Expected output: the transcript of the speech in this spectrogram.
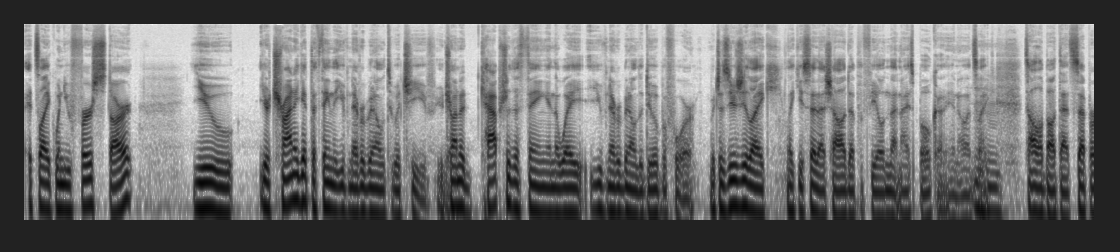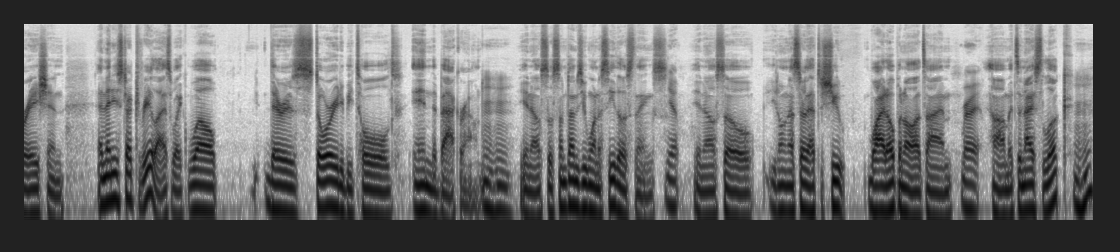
It's like when you first start, you you're trying to get the thing that you've never been able to achieve. You're trying to capture the thing in the way you've never been able to do it before, which is usually like like you said that shallow depth of field and that nice bokeh, you know, it's like mm-hmm. it's all about that separation. And then you start to realize like, well, there is story to be told in the background. Mhm. You know, so sometimes you want to see those things. Yep. You know, so you don't necessarily have to shoot wide open all the time. Right. Um, it's a nice look. Mhm.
